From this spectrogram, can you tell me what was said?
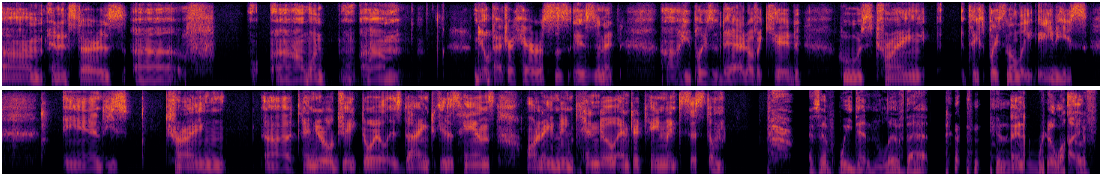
Um, and it stars uh, uh, one um, Neil Patrick Harris is, is in it. Uh, he plays a dad of a kid who's trying. It takes place in the late '80s, and he's trying. Ten-year-old Jake Doyle is dying to get his hands on a Nintendo Entertainment System. As if we didn't live that in real life.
